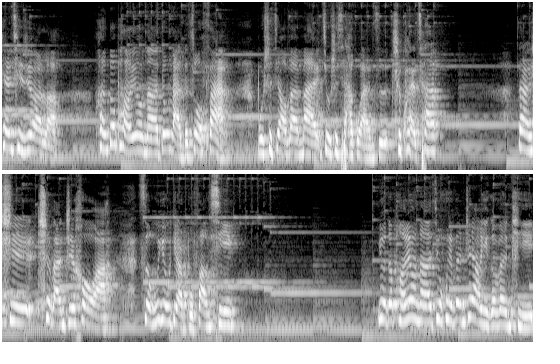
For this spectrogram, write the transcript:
天气热了，很多朋友呢都懒得做饭，不是叫外卖就是下馆子吃快餐。但是吃完之后啊，总有点不放心。有的朋友呢就会问这样一个问题：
